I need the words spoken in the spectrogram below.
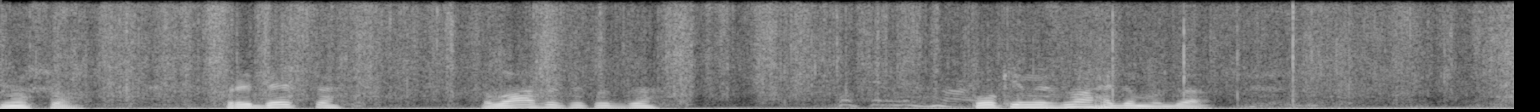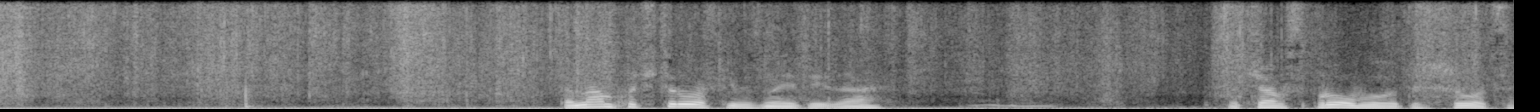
Ну що, прийдеться лазити тут, да? Поки не знайдемо, да. Та нам хоч трошки знайти, да? Хоча б спробувати, що це.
